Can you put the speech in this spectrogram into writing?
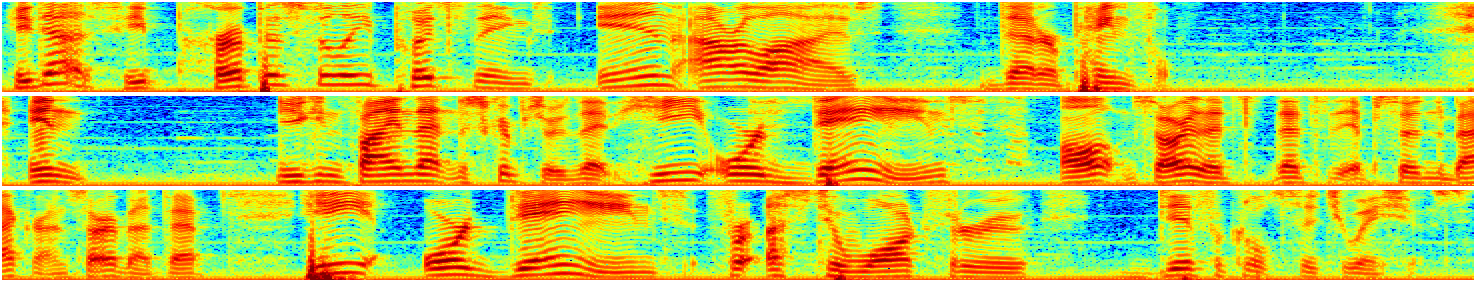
He does. He purposefully puts things in our lives that are painful. And you can find that in the scripture that he ordains oh sorry that's that's the episode in the background sorry about that he ordains for us to walk through difficult situations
